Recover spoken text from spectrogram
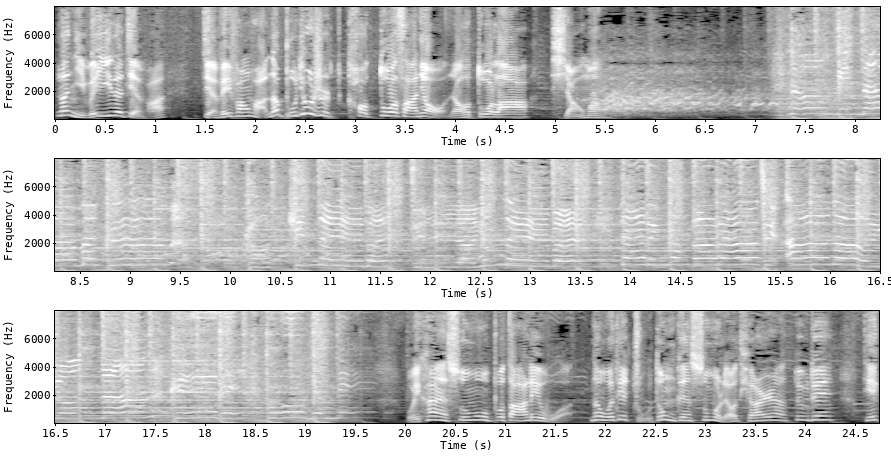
那你唯一的减法、减肥方法，那不就是靠多撒尿，然后多拉翔吗？我一看苏木不搭理我，那我得主动跟苏木聊天啊，对不对？得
